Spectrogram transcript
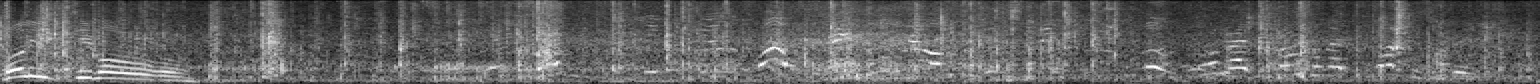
볼리티보 Come on, come on, come on, come on, come on.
